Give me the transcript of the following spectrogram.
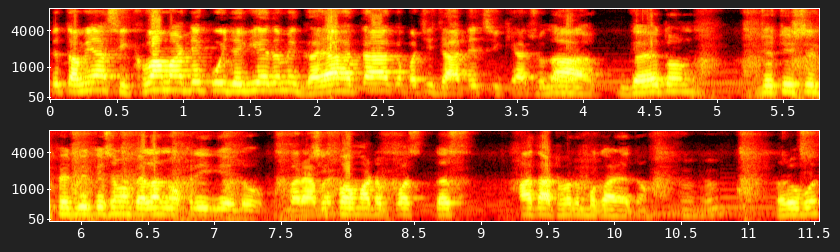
તો તમે આ શીખવા માટે કોઈ જગ્યાએ તમે ગયા હતા કે પછી જાતે જ શીખ્યા છો? ના ગયો તો જ્યોતિ સ્ટીલ ફેબ્રિકેશનમાં પહેલા નોકરી ગયો હતો બરાબર. શીખવા માટે ફર્સ્ટ દસ સાત આઠ વર્ષ બગાડ્યા હતા. બરોબર?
